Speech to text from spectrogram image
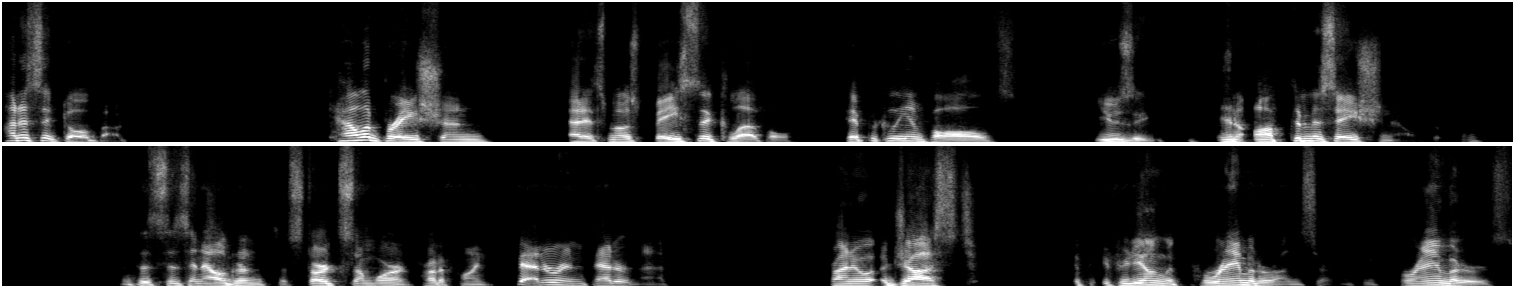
How does it go about it? Calibration at its most basic level typically involves using an optimization this is an algorithm to start somewhere and try to find better and better math. Trying to adjust, if, if you're dealing with parameter uncertainty, parameters,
